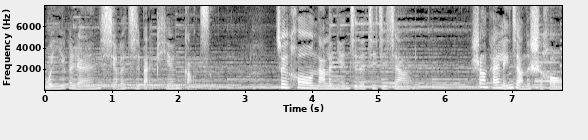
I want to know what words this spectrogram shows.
我一个人写了几百篇稿子，最后拿了年级的积极奖。上台领奖的时候，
